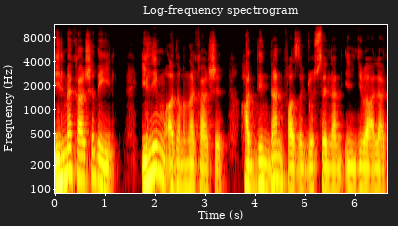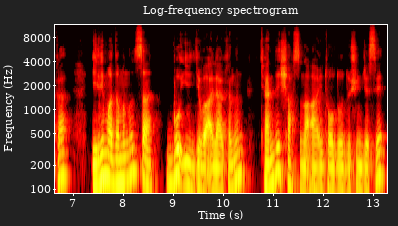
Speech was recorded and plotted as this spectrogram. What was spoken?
İlme karşı değil, ilim adamına karşı haddinden fazla gösterilen ilgi ve alaka, ilim adamınınsa bu ilgi ve alakanın kendi şahsına ait olduğu düşüncesi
